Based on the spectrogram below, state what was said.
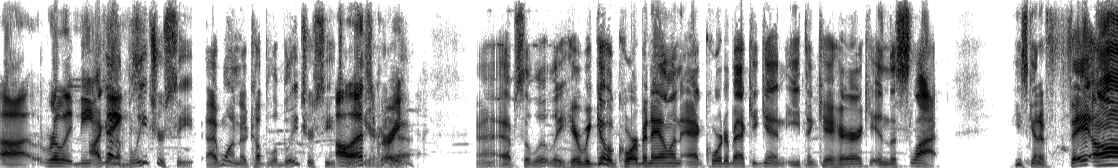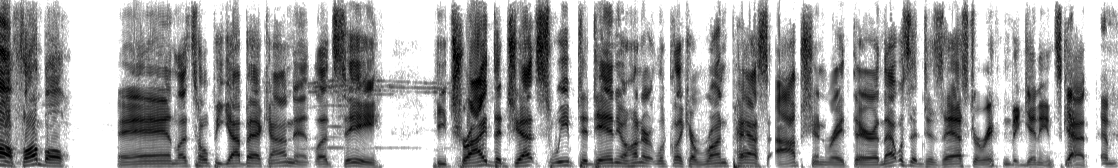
uh, really neat I got things. a bleacher seat. I won a couple of bleacher seats. Oh, that's great. Yeah. Yeah, absolutely. Here we go. Corbin Allen at quarterback again. Ethan Kaharick in the slot. He's going to fail. Oh, fumble. And let's hope he got back on it. Let's see. He tried the jet sweep to Daniel Hunter. It looked like a run pass option right there. And that was a disaster right in the beginning, Scott. Um,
